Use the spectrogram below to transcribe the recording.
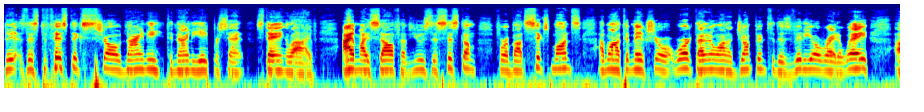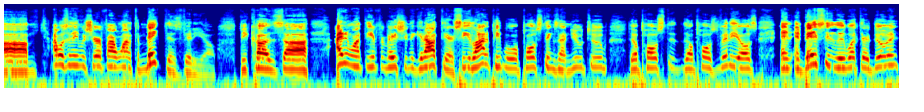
the, the statistics show 90 to 98 percent staying alive. I myself have used this system for about six months. I wanted to make sure it worked. I didn't want to jump into this video right away. Um, I wasn't even sure if I wanted to make this video because uh, I didn't want the information to get out there. See, a lot of people will post things on YouTube. They'll post they'll post videos, and, and basically what they're doing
